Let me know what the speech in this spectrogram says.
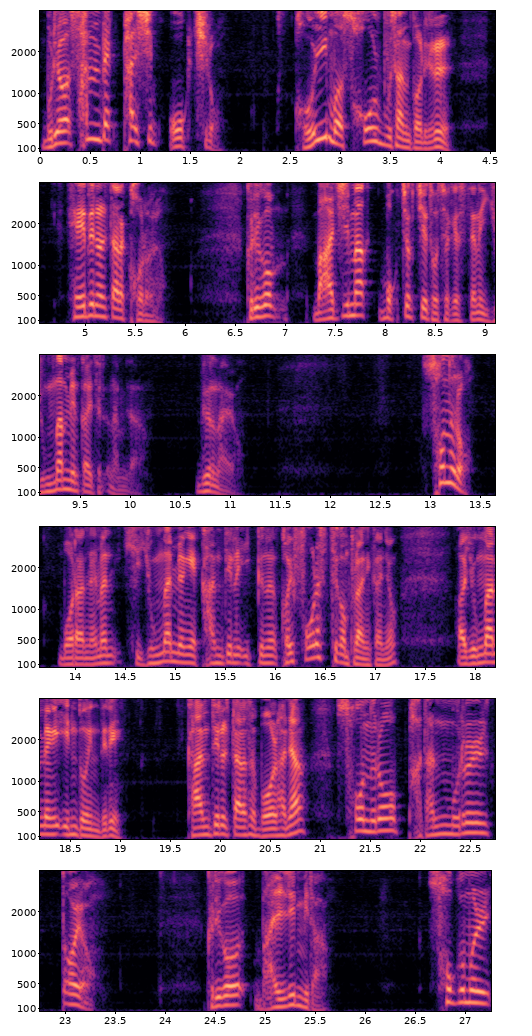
무려 385km. 거의 뭐 서울 부산 거리를 해변을 따라 걸어요. 그리고 마지막 목적지에 도착했을 때는 6만 명까지 늘어납니다. 늘어나요. 손으로 뭘 하냐면 6만 명의 간디를 이끄는 거의 포레스트 검프라니까요. 6만 아, 명의 인도인들이 간디를 따라서 뭘 하냐? 손으로 바닷물을 떠요. 그리고 말립니다. 소금을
